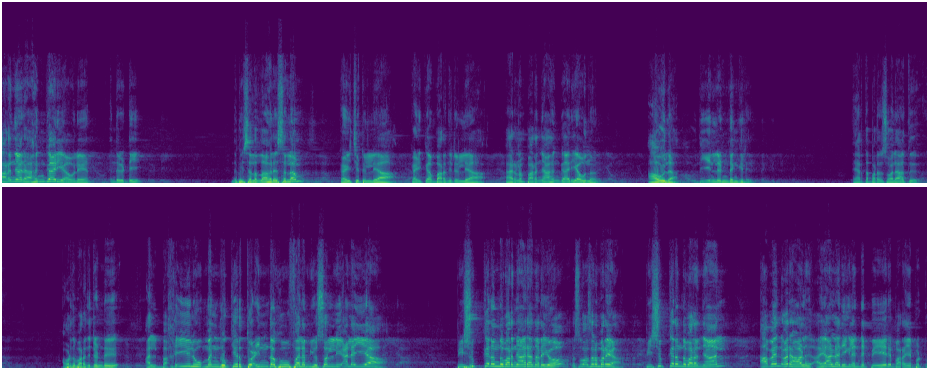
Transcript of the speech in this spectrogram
പറഞ്ഞ ഒരു അഹങ്കാരിയാവൂലേ എന്ത് കിട്ടി? നബി സല്ലല്ലാഹു അലൈഹി സ്വലം കഴിച്ചിട്ടില്ല. കഴിക്കാൻ പറഞ്ഞിട്ടില്ല. കാരണം പറഞ്ഞ അഹങ്കാരിയാവുന്നതാണ് ആവൂല. ദീനിലുണ്ടെങ്കിൽ നേരത്തെ പറഞ്ഞ സ്വലാത്ത്. അവിടുന്ന് പറഞ്ഞിട്ടുണ്ട് അൽ ബഖീലു മൻ ഇൻദഹു ഫലം യുസല്ലി അലയ്യ. പിശുക്കൻ എന്ന് പറഞ്ഞ ആരാന്നറിയോ? റസൂലുള്ളാഹി പറയാ പിശുക്കൻ എന്ന് പറഞ്ഞാൽ അവൻ ഒരാൾ അയാളുടെ അരികിൽ എന്റെ പേര് പറയപ്പെട്ടു.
